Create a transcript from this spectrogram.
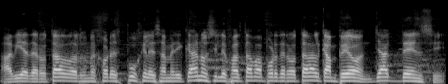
Había derrotado a los mejores púgiles americanos y le faltaba por derrotar al campeón, Jack Dempsey.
